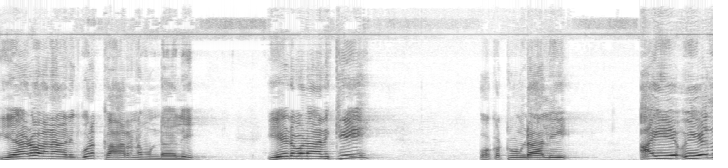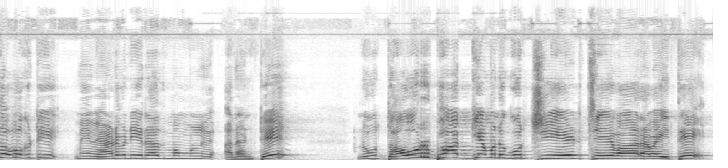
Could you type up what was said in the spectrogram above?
ఏడవడానికి కూడా కారణం ఉండాలి. ఏడవడానికి ఒకటి ఉండాలి. ఆ ఏ ఏదో ఒకటి మేము ఏడవని రాదు మమ్మల్ని అని అంటే నువ్వు దౌర్భాగ్యమును గుర్చి ఏడ్చేవారవైతే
